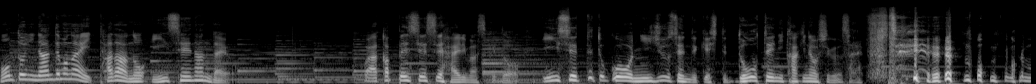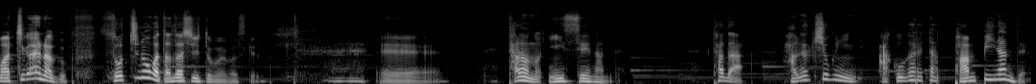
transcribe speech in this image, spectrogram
本当に何でもないただの陰性なんだよ。これ赤ペン先生入りますけど、陰性ってとこを二重線で消して同点に書き直してください。もう、これ間違いなく、そっちの方が正しいと思いますけど。えー、ただの陰性なんだよ。ただ、はがき職人に憧れたパンピーなんだよ。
